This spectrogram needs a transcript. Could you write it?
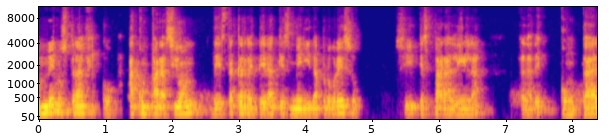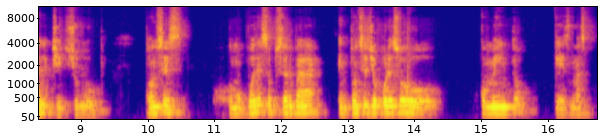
con menos tráfico a comparación de esta carretera que es Mérida Progreso, ¿sí? que es paralela a la de Concal Chicxulub. Entonces, como puedes observar, entonces yo por eso comento que es más,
